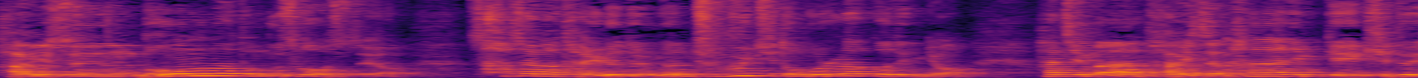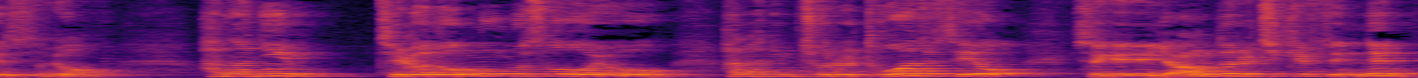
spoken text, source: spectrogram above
다윗은 너무나도 무서웠어요. 사자가 달려들면 죽을지도 몰랐거든요. 하지만 다윗은 하나님께 기도했어요. 하나님, 제가 너무 무서워요. 하나님 저를 도와주세요. 제게 양들을 지킬 수 있는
